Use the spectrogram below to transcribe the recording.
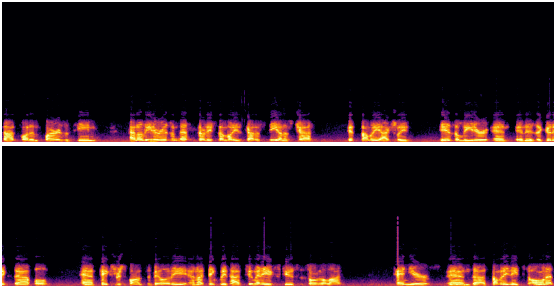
that's what inspires a team. And a leader isn't necessarily somebody who's got a C on his chest. It's somebody actually is a leader and, and is a good example and takes responsibility. And I think we've had too many excuses over the last 10 years. And uh, somebody needs to own it.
